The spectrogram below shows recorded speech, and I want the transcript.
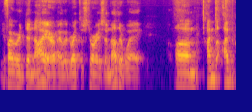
If I were a denier, I would write the stories another way. Um, I'm, I'm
